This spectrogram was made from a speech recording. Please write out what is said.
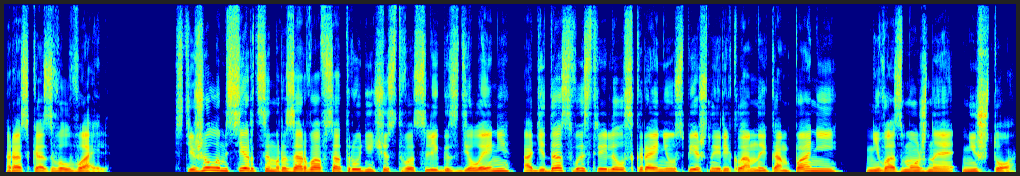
рассказывал Вайль. С тяжелым сердцем разорвав сотрудничество с Лигас Дилени, Adidas выстрелил с крайне успешной рекламной кампанией «Невозможное ничто».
